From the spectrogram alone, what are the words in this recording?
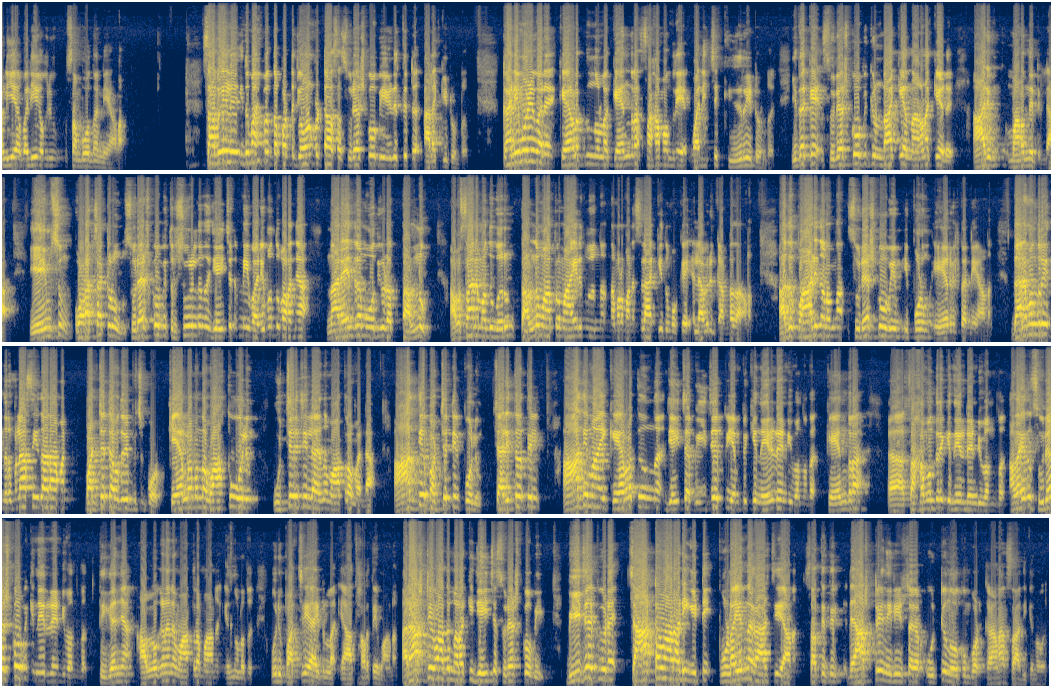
വലിയ വലിയ ഒരു സംഭവം തന്നെയാണ്. സഭയിൽ ഇതുമായി ബന്ധപ്പെട്ട് ജോൺ വിട്ടാസ സുരേഷ് ഗോപി എടുത്തിട്ട് അലക്കിയിട്ടുണ്ട്. കനിമൊഴി വരെ കേരളത്തിൽ നിന്നുള്ള കേന്ദ്ര സഹമന്ത്രിയെ വലിച്ചു കീറിയിട്ടുണ്ട്. ഇതൊക്കെ സുരേഷ് ഗോപിക്ക് ഉണ്ടാക്കിയ നാണക്കേട് ആരും മറന്നിട്ടില്ല. എയിംസും കൊളച്ചക്രവും സുരേഷ് ഗോപി തൃശ്ശൂരിൽ നിന്ന് ജയിച്ചിട്ടുണ്ടെങ്കിൽ വരുമെന്ന് പറഞ്ഞ നരേന്ദ്രമോദിയുടെ തള്ളും. അവസാനം അത് വെറും തള്ളു മാത്രമായിരുന്നു എന്ന് നമ്മൾ മനസ്സിലാക്കിയതുമൊക്കെ എല്ലാവരും കണ്ടതാണ്. അത് പാടി നടന്ന സുരേഷ് ഗോപിയും ഇപ്പോഴും ഏറിൽ തന്നെയാണ്. ധനമന്ത്രി നിർമ്മലാ സീതാരാമൻ ബഡ്ജറ്റ് അവതരിപ്പിച്ചപ്പോൾ കേരളം എന്ന വാക്കുപോലും ഉച്ചരിച്ചില്ല എന്ന് മാത്രമല്ല ആദ്യ ബഡ്ജറ്റിൽ പോലും ചരിത്രത്തിൽ ആദ്യമായി കേരളത്തിൽ നിന്ന് ജയിച്ച ബി ജെ പി എം പിക്ക് നേരിടേണ്ടി വന്നത് കേന്ദ്ര സഹമന്ത്രിക്ക് നേരിടേണ്ടി വന്നത് അതായത് സുരേഷ് ഗോപിക്ക് നേരിടേണ്ടി വന്നത് തികഞ്ഞ അവഗണന മാത്രമാണ് എന്നുള്ളത് ഒരു പച്ചയായിട്ടുള്ള യാഥാർത്ഥ്യമാണ്. രാഷ്ട്രീയവാദം ഇറക്കി ജയിച്ച സുരേഷ് ഗോപി ബി ജെ പിയുടെ ചാട്ടവാറടി കിട്ടി പുളയുന്ന കാഴ്ചയാണ് സത്യത്തിൽ രാഷ്ട്രീയ നിരീക്ഷകർ ഉറ്റുനോക്കുമ്പോൾ കാണാൻ സാധിക്കുന്നത്.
